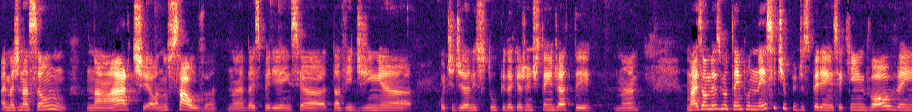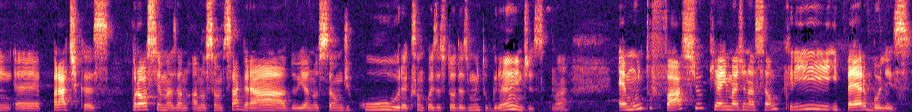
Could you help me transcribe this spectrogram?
a imaginação na arte, ela nos salva, né, da experiência da vidinha cotidiana estúpida que a gente tende a ter, né? Mas ao mesmo tempo, nesse tipo de experiência que envolvem é, práticas próximas à, à noção de sagrado e à noção de cura, que são coisas todas muito grandes, né? é muito fácil que a imaginação crie hipérboles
